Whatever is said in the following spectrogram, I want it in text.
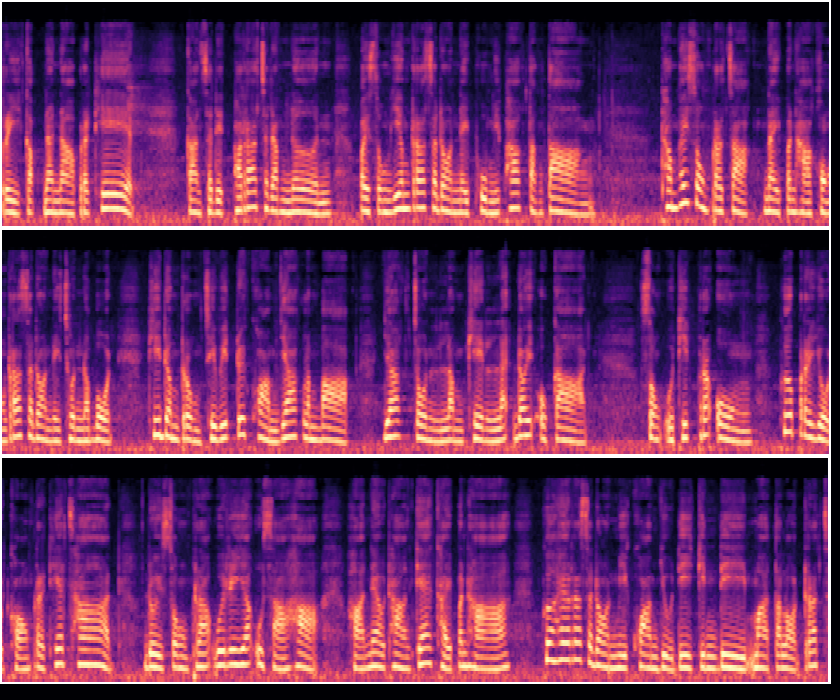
ตรีกับนานาประเทศ การเสด็จพระราชดำเนิน ไปทรงเยี่ยมราษฎรในภูมิภาคต่างๆทำให้ทรงประจักษ์ในปัญหาของราษฎรในชนบท ที่ดำรงชีวิตด้วยความยากลำบาก ยากจนลำเค็ญและด้อยโอกาส ทรงอุทิศพระองค์ เพื่อประโยชน์ของประเทศชาติ โดยทรงพระวิริยะอุตสาหะ หาแนวทางแก้ไขปัญหา เพื่อให้ราษฎรมีความอยู่ดีกินดีมาตลอดรัช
